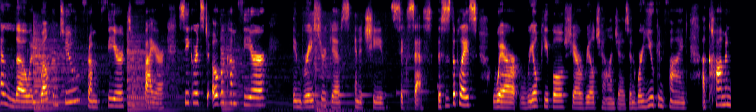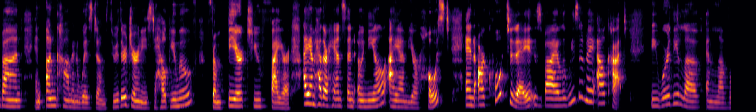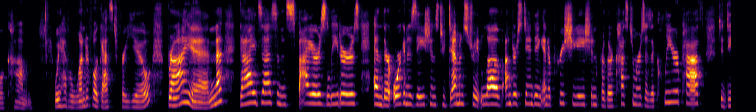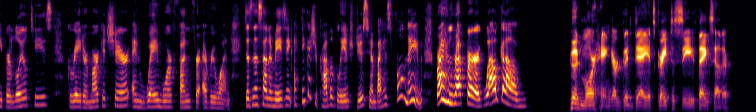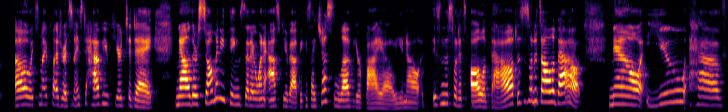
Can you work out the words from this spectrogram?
Hello, and welcome to From Fear to Fire Secrets to Overcome Fear, Embrace Your Gifts, and Achieve Success. This is the place where real people share real challenges and where you can find a common bond and uncommon wisdom through their journeys to help you move from fear to fire. I am Heather Hanson O'Neill. I am your host, and our quote today is by Louisa May Alcott. Be worthy, love, and love will come. We have a wonderful guest for you. Brian guides us and inspires leaders and their organizations to demonstrate love, understanding, and appreciation for their customers as a clear path to deeper loyalties, greater market share, and way more fun for everyone. Doesn't that sound amazing? I think I should probably introduce him by his full name. Brian Rutberg, welcome. Good morning or good day. It's great to see you. Thanks, Heather. Oh, it's my pleasure. It's nice to have you here today. Now, there's so many things that I want to ask you about because I just love your bio. You know, isn't this what it's all about? This is what it's all about. Now, you have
